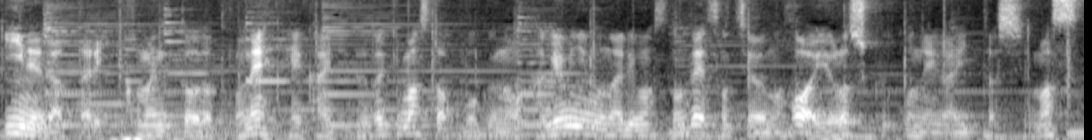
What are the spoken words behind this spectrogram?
いいねだったりコメントだとかね、書いていただきますと僕の励みにもなりますのでそちらの方はよろしくお願いいたします。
